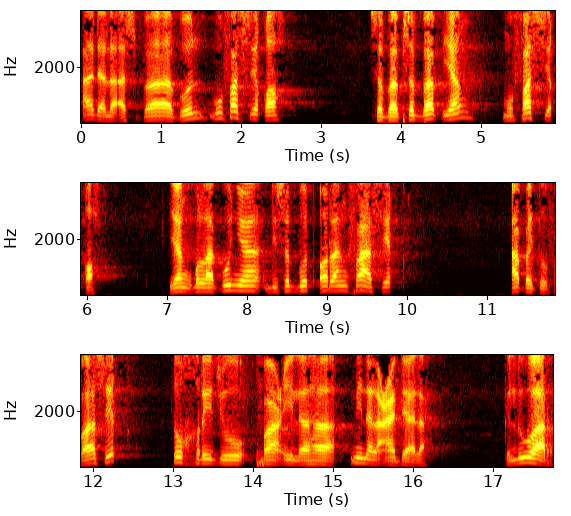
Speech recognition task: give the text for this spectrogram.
adalah asbabun mufassiqah. Sebab-sebab yang mufassiqah. Yang pelakunya disebut orang fasik. Apa itu fasik? Tukhriju fa'ilaha minal adalah. Keluar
